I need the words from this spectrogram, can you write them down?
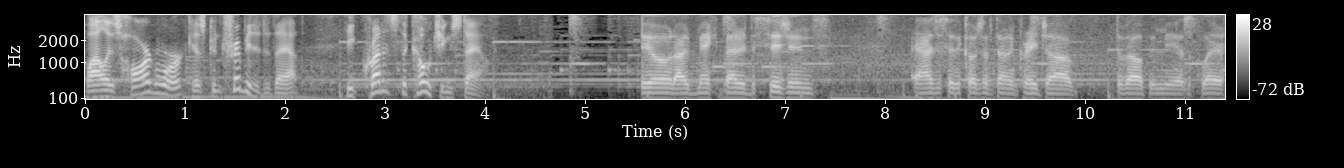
While his hard work has contributed to that, he credits the coaching staff. I make better decisions, and I just say the coaches have done a great job developing me as a player.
